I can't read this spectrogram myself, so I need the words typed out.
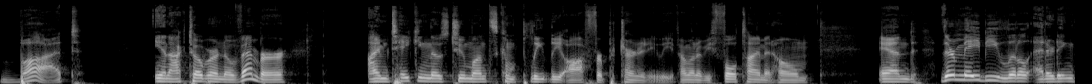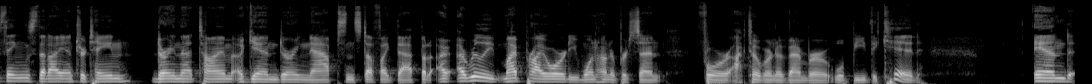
But in October and November, I'm taking those two months completely off for paternity leave. I'm going to be full time at home. And there may be little editing things that I entertain during that time, again, during naps and stuff like that. But I, I really, my priority 100% for October, November will be the kid. And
